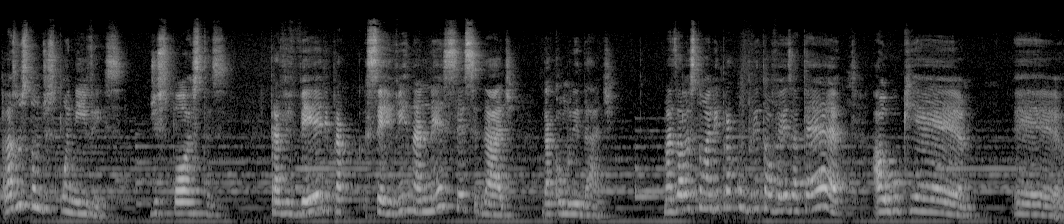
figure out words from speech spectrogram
Elas não estão disponíveis, dispostas para viver e para servir na necessidade da comunidade mas elas estão ali para cumprir talvez até algo que é, é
